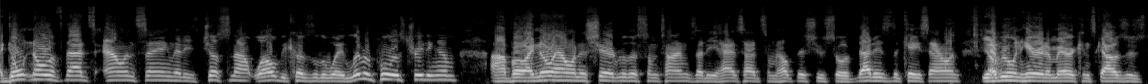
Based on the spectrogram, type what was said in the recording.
I don't know if that's Alan saying that he's just not well because of the way Liverpool is treating him. Uh, but I know Alan has shared with us sometimes that he has had some health issues. So if that is the case, Alan, yep. everyone here at American Scousers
